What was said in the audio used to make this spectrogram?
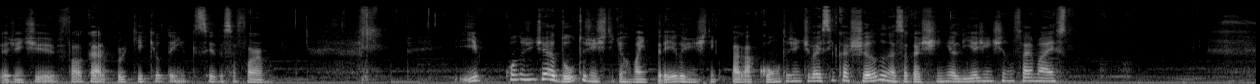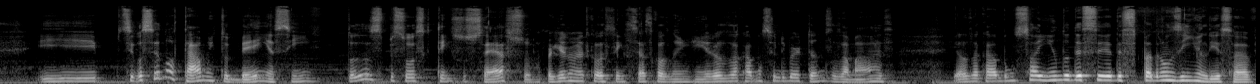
A gente fala, cara, por que, que eu tenho que ser dessa forma? E quando a gente é adulto, a gente tem que arrumar emprego, a gente tem que pagar conta, a gente vai se encaixando nessa caixinha ali e a gente não sai mais. E se você notar muito bem, assim, todas as pessoas que têm sucesso, a partir do momento que elas têm sucesso, que elas ganham dinheiro, elas acabam se libertando dessas amarras e elas acabam saindo desse, desse padrãozinho ali, sabe?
